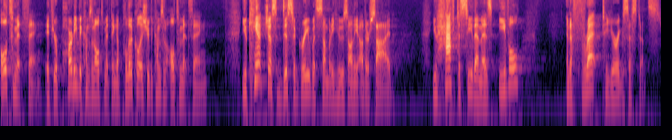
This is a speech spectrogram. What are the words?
ultimate thing, if your party becomes an ultimate thing, a political issue becomes an ultimate thing, you can't just disagree with somebody who's on the other side. You have to see them as evil and a threat to your existence,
